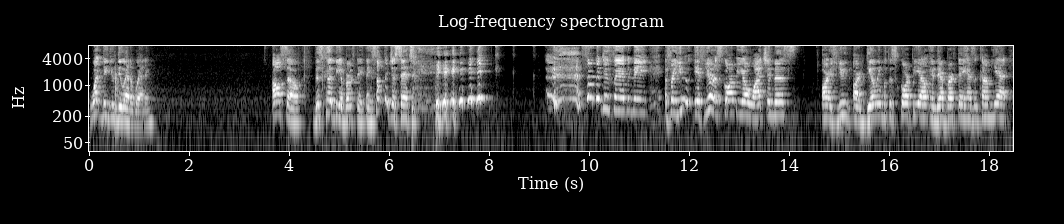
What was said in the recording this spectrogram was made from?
What do you do at a wedding? Also, this could be a birthday thing. Something just said to me. Something just said to me. For you, if you're a Scorpio watching this, or if you are dealing with a Scorpio and their birthday hasn't come yet,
